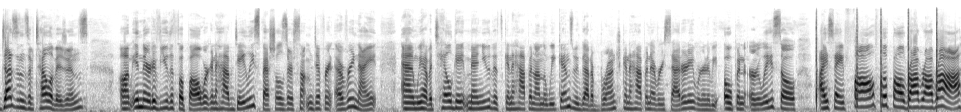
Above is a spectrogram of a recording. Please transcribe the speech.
dozens of televisions, um, in there to view the football. We're going to have daily specials. There's something different every night. And we have a tailgate menu that's going to happen on the weekends. We've got a brunch going to happen every Saturday. We're going to be open early. So I say fall football, rah, rah, rah,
